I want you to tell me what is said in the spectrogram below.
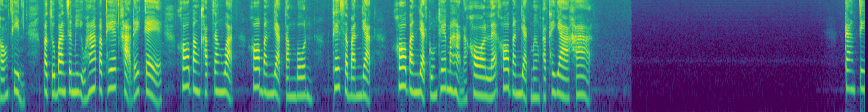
ท้องถิ่น ปัจจุบันจะมีอยู่ 5 ประเภทค่ะ ได้แก่ ข้อบังคับจังหวัด ข้อบัญญัติตำบล เทศบัญญัติ ข้อบัญญัติกรุงเทพมหานคร และข้อบัญญัติเมืองพัทยาค่ะ การตี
